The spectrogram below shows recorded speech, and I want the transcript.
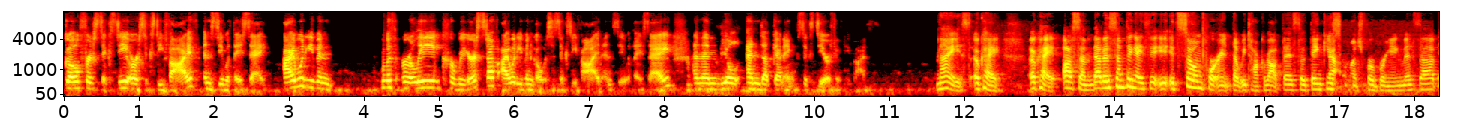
go for 60 or 65 and see what they say. I would even with early career stuff, I would even go to 65 and see what they say. And then you'll end up getting 60 or 55. Nice. Okay. Okay. Awesome. That is something I think it's so important that we talk about this. So thank you yeah. so much for bringing this up.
